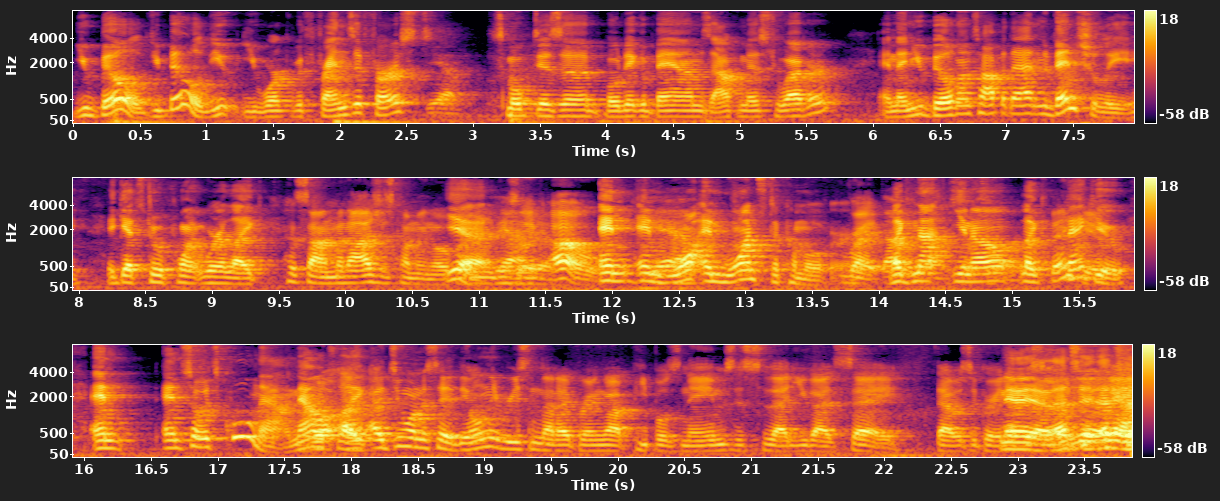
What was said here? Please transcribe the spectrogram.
you build, you build. You you work with friends at first. Yeah. Smoke Dizza, Bodega Bamz, Alchemist, whoever, and then you build on top of that, and eventually it gets to a point where like Hasan Minhaj is coming over. Yeah. and he's Yeah. like, oh, and and Yeah. wa- and wants to come over, Right. Like not you know like Thank thank, you. you. and and so it's cool now. Now Well, it's like I, I do want to say the only reason that I bring up people's names is so that you guys say that was a great. Yeah, yeah, episode. that's it. That's Yeah. it.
